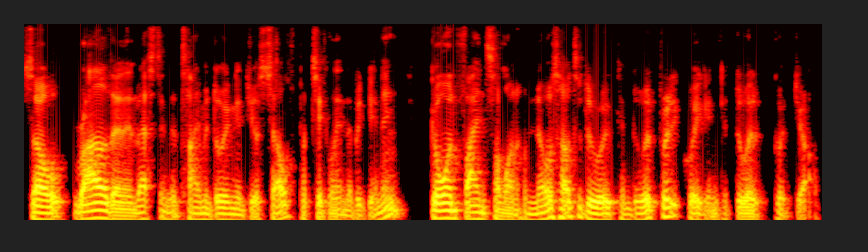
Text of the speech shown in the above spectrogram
So rather than investing the time in doing it yourself, particularly in the beginning, go and find someone who knows how to do it, can do it pretty quick, and can do a good job,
